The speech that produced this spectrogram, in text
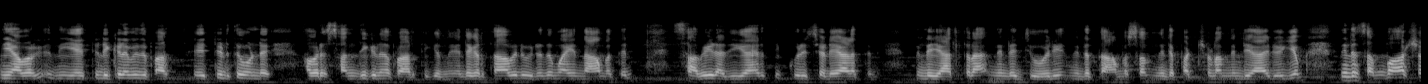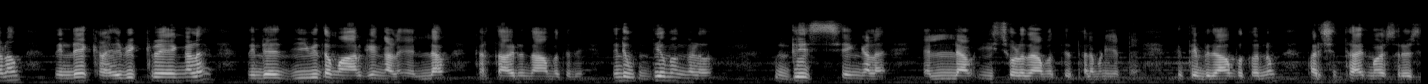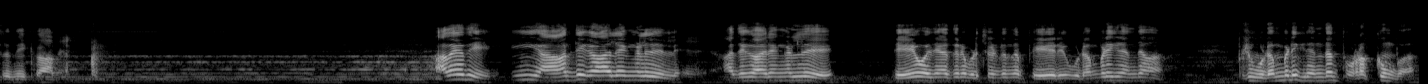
നീ അവർ നീ ഏറ്റെടുക്കണമെന്ന് പ്രാർത്ഥി ഏറ്റെടുത്തുകൊണ്ട് അവരെ സന്ധിക്കണമെന്ന് പ്രാർത്ഥിക്കുന്നു. എന്റെ കർത്താവിന്റെ ഉന്നതമായ നാമത്തിൽ സഭയുടെ അധികാരത്തെ കുറിച്ചടയാളത്തിൽ നിന്റെ യാത്ര നിന്റെ ജോലി നിന്റെ താമസം നിന്റെ ഭക്ഷണം നിന്റെ ആരോഗ്യം നിന്റെ സംഭാഷണം നിന്റെ ക്രയവിക്രയങ്ങൾ നിന്റെ ജീവിത മാർഗങ്ങൾ എല്ലാം കർത്താവിന്റെ നാമത്തിൽ. നിന്റെ ഉദ്യമങ്ങൾ ഉദ്ദേശ്യങ്ങൾ എല്ലാം ഈശോയുടെ നാമത്തിൽ ഫലമണിയട്ടെ. നിത്യം പിതാപുത്രനും പരിശുദ്ധാത്മാവ് സർവീസിൽ നീക്കുക അതായത് ഈ ആദ്യകാലങ്ങളിലല്ലേ ആദ്യകാലങ്ങളിൽ ദൈവവചനത്തിന് വിളിച്ചുകൊണ്ടിരുന്ന പേര് ഉടമ്പടി ഗ്രന്ഥമാണ്. പക്ഷെ ഉടമ്പടി ഗ്രന്ഥം തുറക്കുമ്പോ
